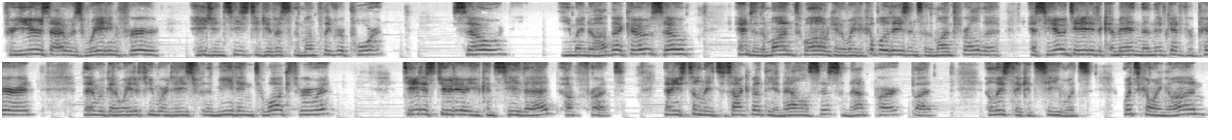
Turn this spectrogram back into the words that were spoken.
For years, I was waiting for agencies to give us the monthly report. So you might know how that goes. So end of the month, well, we've got to wait a couple of days into the month for all the SEO data to come in. Then they've got to prepare it. Then we've got to wait a few more days for the meeting to walk through it. Data Studio, you can see that up front. Now you still need to talk about the analysis and that part, but at least they can see what's what's going on.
